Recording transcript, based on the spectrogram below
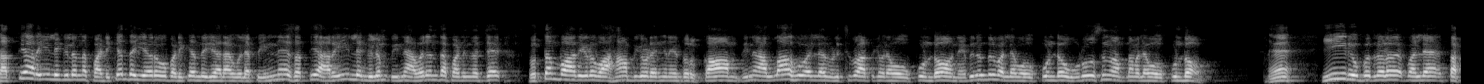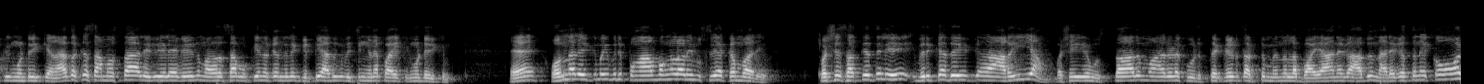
സത്യം അറിയില്ലെങ്കിലും പഠിക്കാൻ തയ്യാറാവും പഠിക്കാൻ തയ്യാറാവില്ല പിന്നെ സത്യം അറിയില്ലെങ്കിലും പിന്നെ അവരെന്താ പണി എന്ന് വെച്ചാൽ പുത്തംവാദികളോട് വഹാബികളോട് എങ്ങനെ എതിർക്കാം പിന്നെ അള്ളാഹു വല്ല വിളിച്ചു പ്രാർത്ഥിക്കുന്ന വല്ല വകുപ്പുണ്ടോ? നബിദന്ത് വല്ല വകുപ്പുണ്ടോ? ഉറൂസ് നടത്തുന്ന വല്ല വകുപ്പുണ്ടോ? ഏഹ് ഈ രൂപത്തിലുള്ള വല്ല തപ്പിക്കൊണ്ടിരിക്കുകയാണ് അതൊക്കെ സമസ്ത ലഘുലേഖയിൽ നിന്ന് മദ്രസ ബുക്കിൽ നിന്നൊക്കെ എന്തെങ്കിലും കിട്ടി അത് വെച്ച് ഇങ്ങനെ പയറ്റിക്കൊണ്ടിരിക്കും. ഏഹ് ഒന്നാലോചിക്കുമ്പോൾ ഇവർ പാവങ്ങളാണ് ഈ മുസ്ലിയാക്കന്മാര് പക്ഷെ സത്യത്തിൽ ഇവർക്കത് അറിയാം. പക്ഷേ ഈ ഉസ്താദുമാരുടെ കുരുത്തക്കേട് തട്ടും എന്നുള്ള ഭയാനക അത് നരകത്തിനേക്കാൾ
